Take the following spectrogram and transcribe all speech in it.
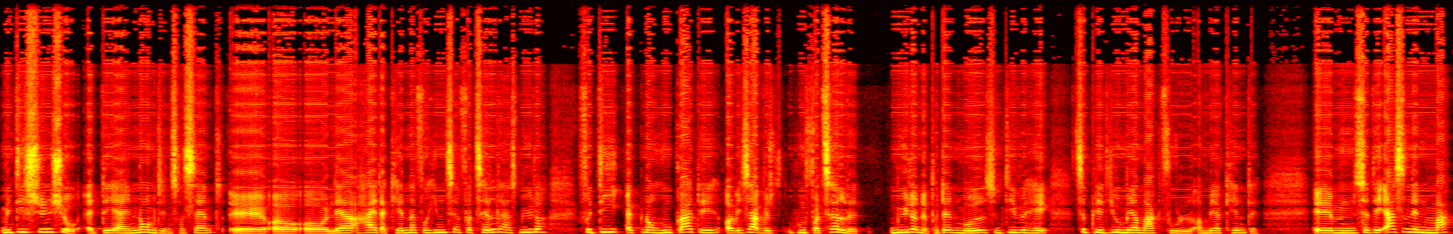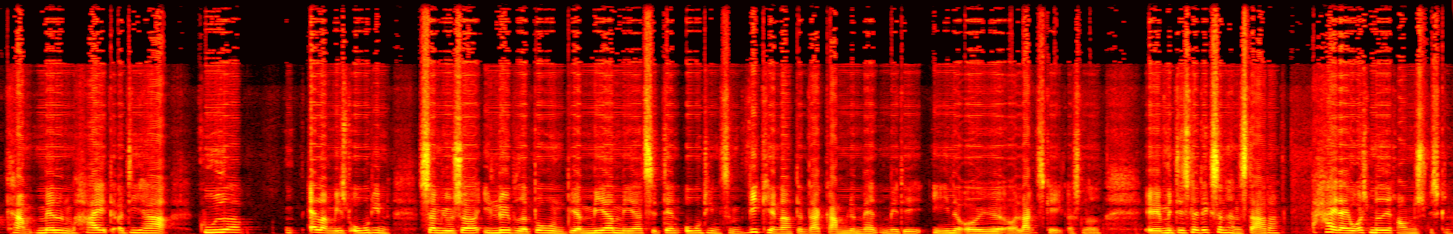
Men de synes jo, at det er enormt interessant øh, at, at lære Heider kende og få hende til at fortælle deres myter, fordi at når hun gør det, og især hvis hun fortæller myterne på den måde, som de vil have, så bliver de jo mere magtfulde og mere kendte. Øhm, så det er sådan en magtkamp mellem Heid og de her guder, allermest Odin, som jo så i løbet af bogen bliver mere og mere til den Odin, som vi kender, den der gamle mand med det ene øje og langt skæg og sådan noget. Øh, men det er slet ikke sådan, han starter. Heida er jo også med i Ravnesvisken.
